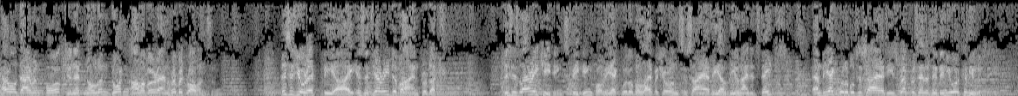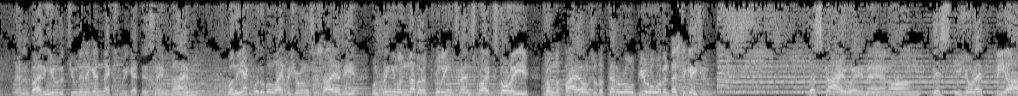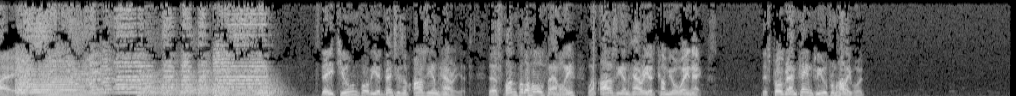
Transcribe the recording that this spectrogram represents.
Harold Dyron Jeanette Nolan, Gordon Oliver, and Herbert Rawlinson. This is Your FBI is a Jerry Devine production. This is Larry Keating speaking for the Equitable Life Assurance Society of the United States and the Equitable Society's representative in your community. And inviting you to tune in again next week at this same time when the Equitable Life Assurance Society will bring you another thrilling transcribed story from the files of the Federal Bureau of Investigation. The Skyway Man on This Is Your FBI. Stay tuned for the adventures of Ozzie and Harriet. There's fun for the whole family when Ozzie and Harriet come your way next. This program came to you from Hollywood.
